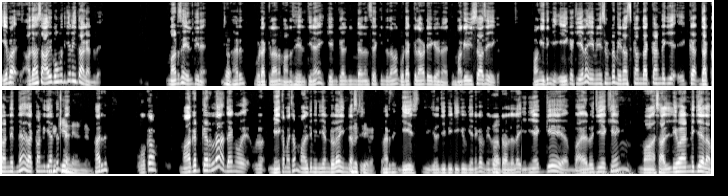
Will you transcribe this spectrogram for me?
ඒව අදහස ආවේ කොහොමද කියලා හිතාගන්න බෑ. මනස හෙල්ති නෑ. ඔව්. හරි ගොඩක් වෙලාවට මනස හෙල්ති නෑ. කිමිකල් ඉම්බැලන්ස් එකක් ඉඳ තමයි ගොඩක් වෙලාවට ඒක වෙනවා. මගේ විශ්වාසය ඒක. මං ඉතින් ඒක කියලා මේ මිනිසුන්ට වෙනස්කම් දක්වන්න කිය එක දක්වන්නෙත් නෑ දක්වන්න කියන්නෙත් නෑ. හරිද? ඕක මාකට් කරලා දැන් ඔය මේක මචං මල්ටි මිලියන් ඩොලර් ඉන්ඩස්ට්‍රි. හරිද? ගේස් LGBTQ කියන එක වෙන ඔව්. රටවල් වල ඉනියෙක්ගේ බයොලොජි එකෙන් මා සල්ලි හොයන්න කියලා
